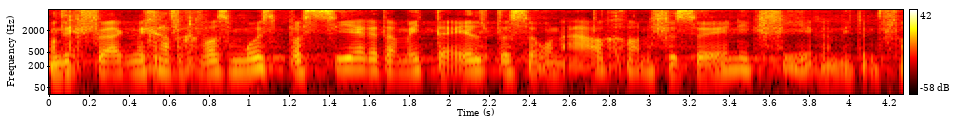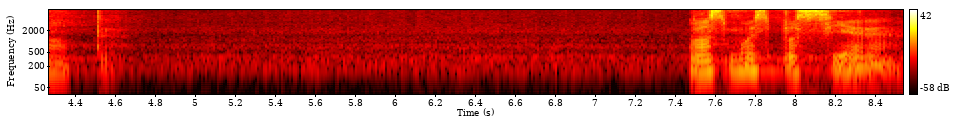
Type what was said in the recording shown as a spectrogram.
Und ich frage mich einfach, was muss passieren, damit der ältere Sohn auch kann Versöhnung feiern mit dem Vater? Was muss passieren?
